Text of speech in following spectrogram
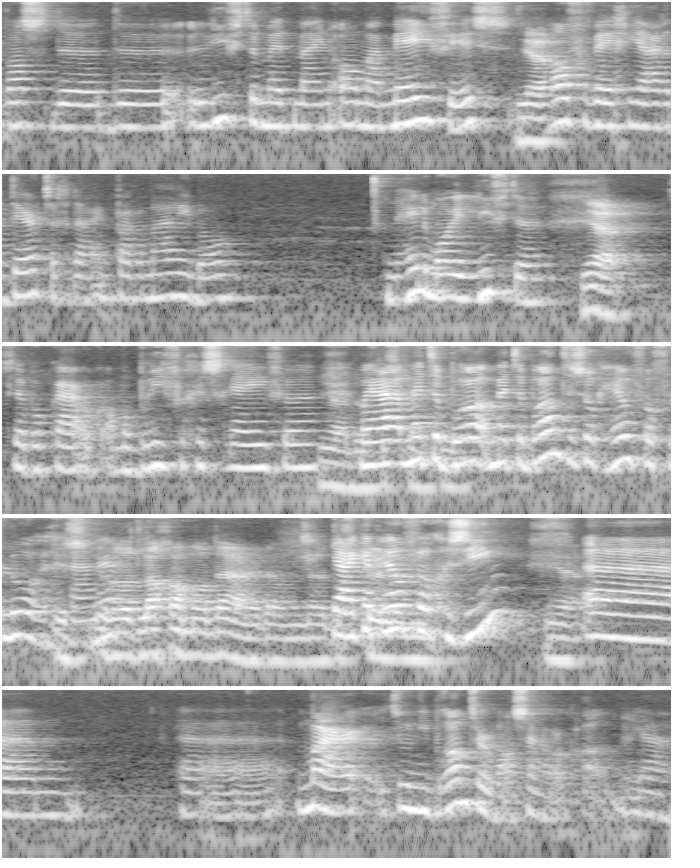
Was de, de liefde met mijn oma Mavis, ja, halverwege jaren 30 daar in Paramaribo. Een hele mooie liefde. ja, Ze hebben elkaar ook allemaal brieven geschreven. ja. Maar is ja, met de, dan- bra- met de brand is ook heel veel verloren Is, gegaan. Hè? want het lag allemaal daar dan. Ja, ik heb heel veel gezien. Ja. Ehm, eh, maar toen die brand er was, en er, ook, ja,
